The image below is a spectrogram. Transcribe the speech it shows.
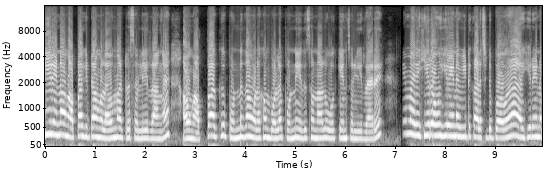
ஹீரோயினும் அவங்க அப்பா கிட்ட அவங்க லவ் மாற்ற சொல்லிடுறாங்க. அவங்க அப்பாவுக்கு பொண்ணு தான் உலகம் போல பொண்ணு எது சொன்னாலும் ஓகேன்னு சொல்லிடுறாரு. அதே மாதிரி ஹீரோவும் ஹீரோயினை வீட்டுக்கு அழைச்சிட்டு போவேன் ஹீரோயினை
